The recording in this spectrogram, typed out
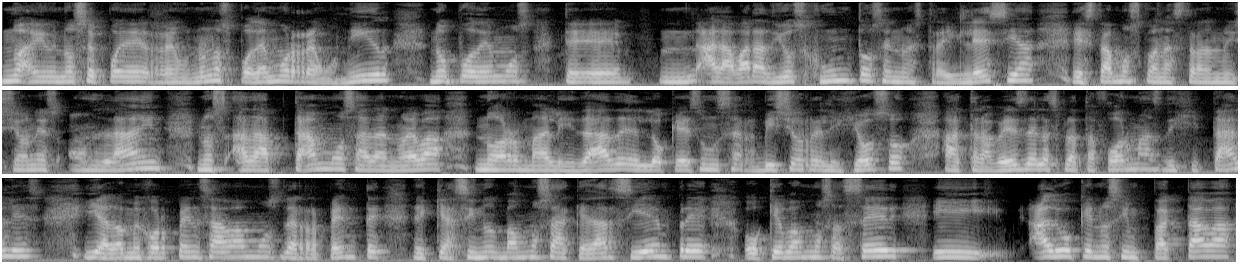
No, hay, no se puede, no nos podemos reunir, no podemos mm, alabar a Dios juntos en nuestra iglesia. Estamos con las transmisiones online, nos adaptamos a la nueva normalidad de lo que es un servicio religioso a través de las plataformas digitales y a lo mejor pensábamos de repente de que así nos vamos a quedar siempre o qué vamos a hacer y algo que nos impactaba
